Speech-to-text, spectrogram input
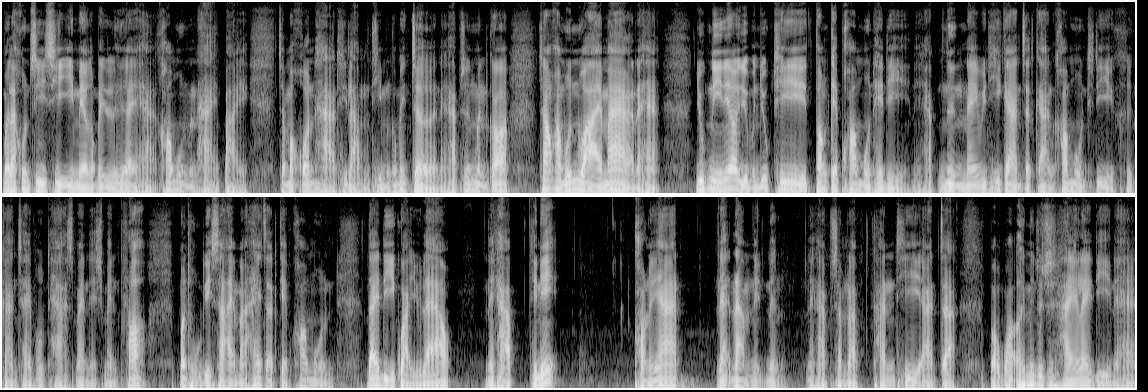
เวลาคุณ CC อีเมลกันไปเรื่อยฮะข้อมูลมันหายไป จะมาค้นหาทีหลังบางทีมันก็ไม่เจอนะครับ ซึ่งมันก็สร้างความวุ่นวายมากนะฮะยุคนี้เนี่ยเราอยู่บนยุคที่ต้องเก็บข้อมูลให้ดีนะครับหนึ่งในวิธีการจัดการข้อมูลที่ดี คือการใช้พวก task management เพราะมันถูกดีไซน์มาให้จัดเก็บข้อมูลได้ดีกว่าอยู่แล้วนะครับทีนี้ขออนุญาต แนะนำนิดนึงนะครับสำหรับท่านที่อาจจะบอกว่าเอ้ยไม่รู้จะใช้อะไรดีนะฮะ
